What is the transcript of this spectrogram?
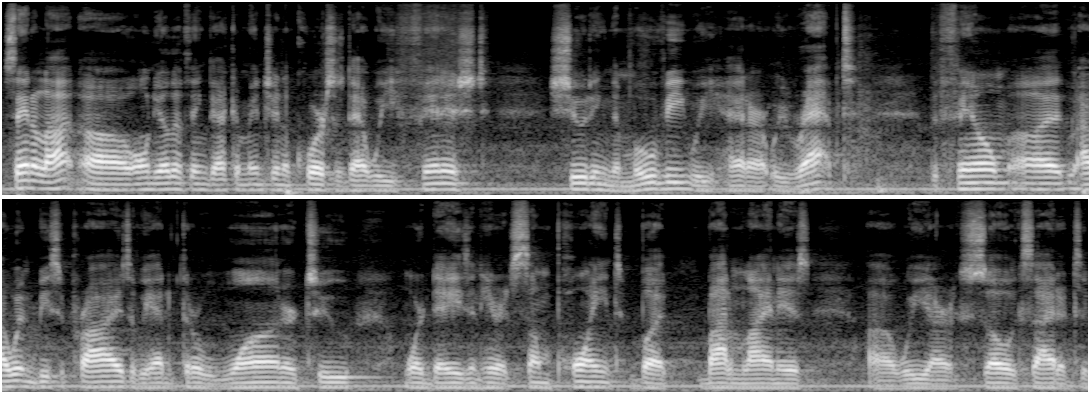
saying a lot. Uh, only other thing that I can mention, of course, is that we finished shooting the movie. We had our we wrapped the film. Uh, I wouldn't be surprised if we had to throw one or two more days in here at some point. But bottom line is, uh, we are so excited to,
